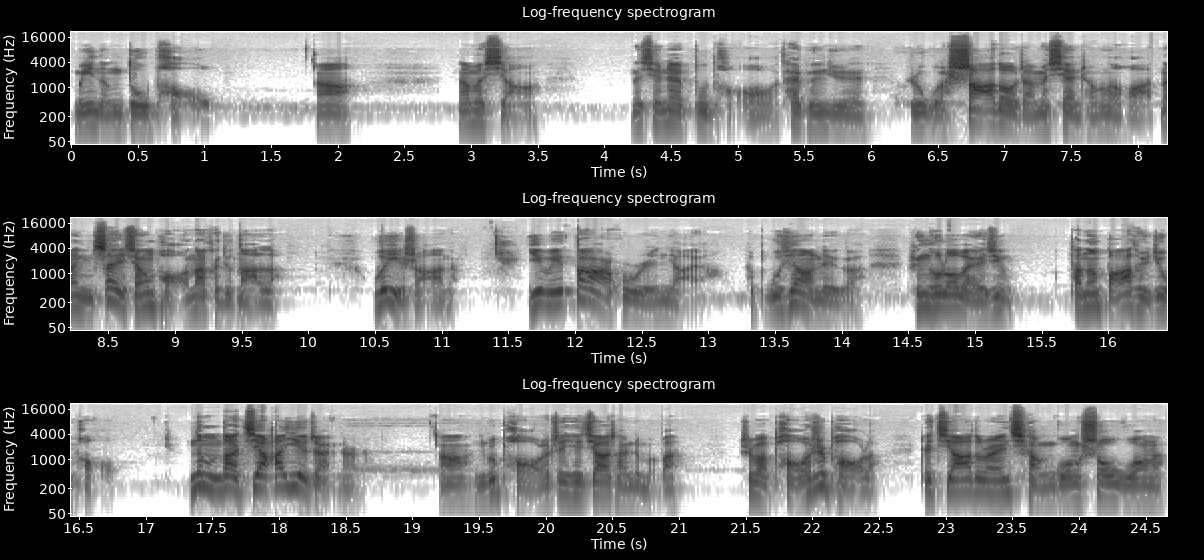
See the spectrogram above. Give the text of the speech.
没能都跑啊。那么想，那现在不跑，太平军。如果杀到咱们县城的话，那你再想跑，那可就难了。为啥呢？因为大户人家呀，他不像这个平头老百姓，他能拔腿就跑。那么大家业在那儿啊，你说跑了，这些家产怎么办？是吧？跑是跑了，这家都让人抢光、烧光了，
